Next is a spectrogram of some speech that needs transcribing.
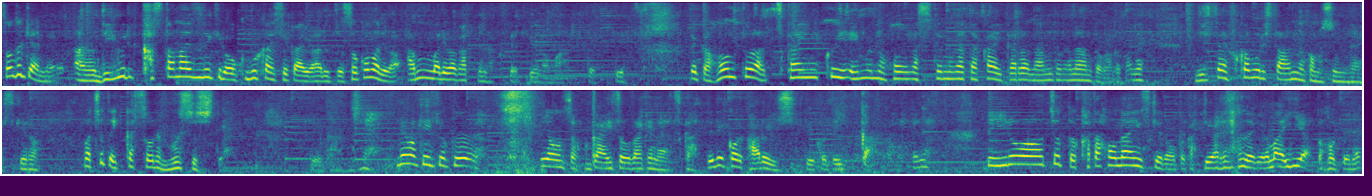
その時はね、あの、ディグリ、カスタマイズできる奥深い世界があるって、そこまではあんまり分かってなくてっていうのもあってっていう。だから本当は使いにくい M の方がステムが高いからなんとかなんとかとかね、実際深掘りしたらあんのかもしれないですけど、まあちょっと一回それ無視して、っていう感じで。で、まあ結局、4足外装だけのやつ買って、で、これ軽いしっていうことでいっかと思ってね。で、色ちょっと片方ないんすけどとかって言われたんだけど、まあいいやと思ってね。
